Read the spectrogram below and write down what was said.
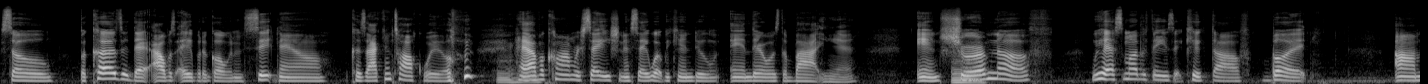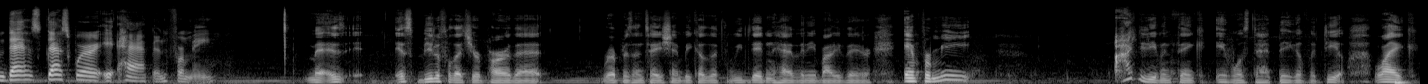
So because of that, I was able to go and sit down because I can talk well, mm-hmm. have a conversation and say what we can do. And there was the buy in. And sure mm. enough, we had some other things that kicked off, but um, that's that's where it happened for me. Man, it's, it's beautiful that you're part of that representation because if we didn't have anybody there, and for me, I didn't even think it was that big of a deal. Like,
